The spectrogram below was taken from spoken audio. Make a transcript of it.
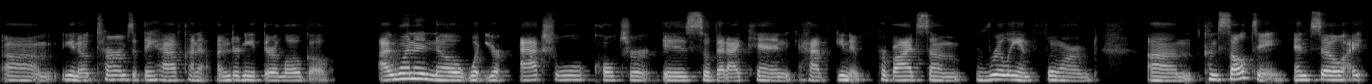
um, you know, terms that they have kind of underneath their logo. I want to know what your actual culture is so that I can have, you know, provide some really informed um, consulting. And so I,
